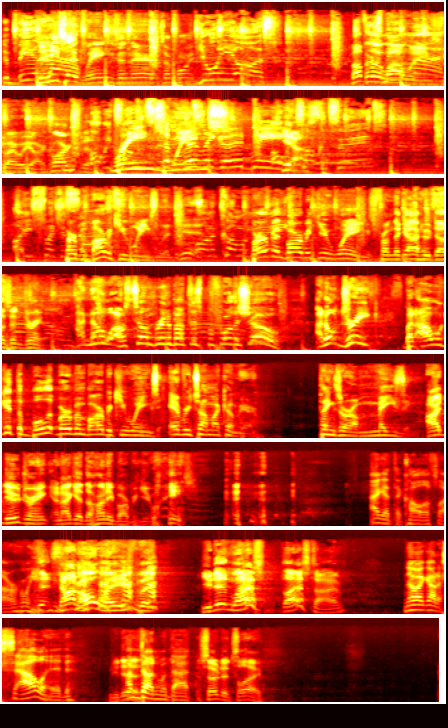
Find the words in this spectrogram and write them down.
To be Did he say wings in there at some point? You and yours. Buffalo Wild Wings is where we are, Clarksville. Wings, Some wings. really good wings. Yeah. Bourbon barbecue wings, legit. Bourbon barbecue wings from the guy who doesn't drink. I know. I was telling Brent about this before the show. I don't drink, but I will get the bullet bourbon barbecue wings every time I come here. Things are amazing. I do drink, and I get the honey barbecue wings. I get the cauliflower wings. Not always, but you didn't last last time. No, I got a salad. You did. I'm done with that. So did Slay.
